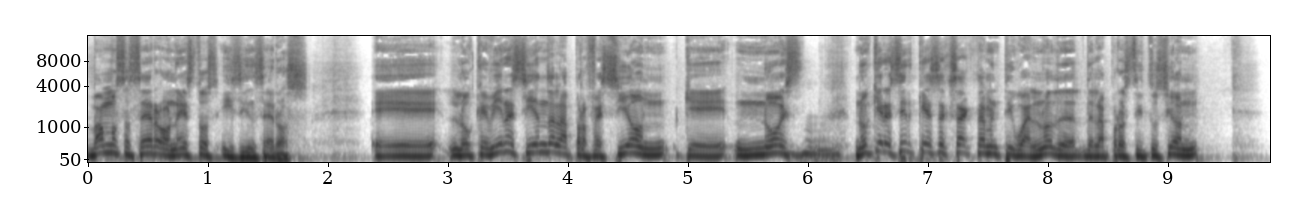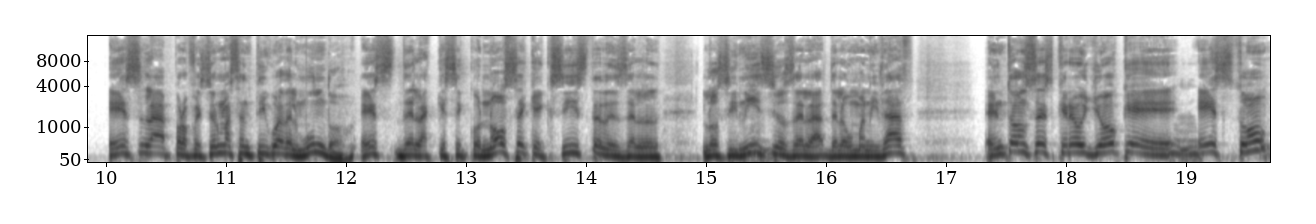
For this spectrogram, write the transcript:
vamos a ser honestos y sinceros. Eh, lo que viene siendo la profesión, que no es, no quiere decir que es exactamente igual, ¿no? De, la prostitución, es la profesión más antigua del mundo, es de la que se conoce que existe desde los inicios de la, de la humanidad. Entonces creo yo que esto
